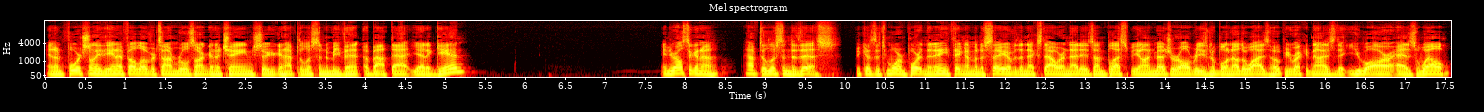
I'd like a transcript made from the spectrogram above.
And unfortunately, the NFL overtime rules aren't going to change. So you're going to have to listen to me vent about that yet again. And you're also going to have to listen to this because it's more important than anything I'm going to say over the next hour. And that is, I'm blessed beyond measure, all reasonable and otherwise. I hope you recognize that you are as well.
